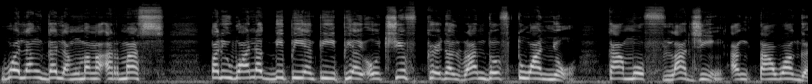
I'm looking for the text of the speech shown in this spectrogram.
walang dalang mga armas. Paliwanag ni PNP PIO Chief Colonel Randolph Tuanyo, camouflaging ang tawag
